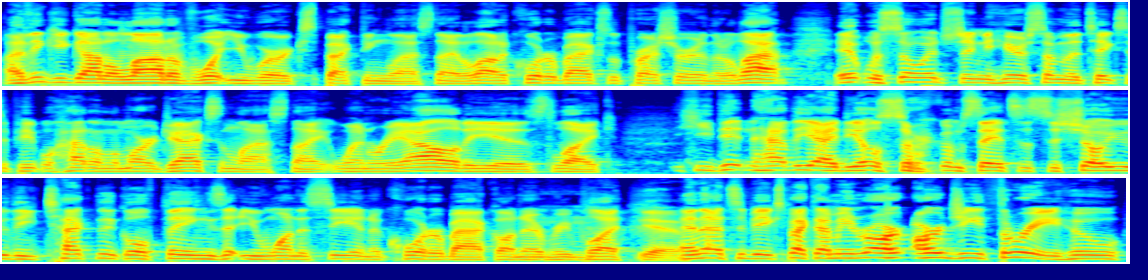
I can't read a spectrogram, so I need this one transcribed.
I think you got a lot of what you were expecting last night. A lot of quarterbacks with pressure in their lap. It was so interesting to hear some of the takes that people had on Lamar Jackson last night. When reality is like he didn't have the ideal circumstances to show you the technical things that you want to see in a quarterback on every mm-hmm. play. Yeah. And that's to be expected. I mean, R- RG3, who,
